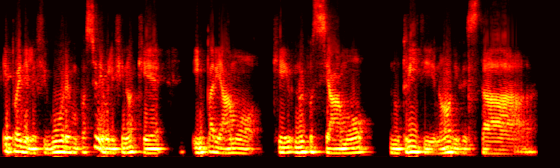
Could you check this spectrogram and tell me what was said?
e poi delle figure compassionevoli fino a che impariamo che noi possiamo nutriti no, di questa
